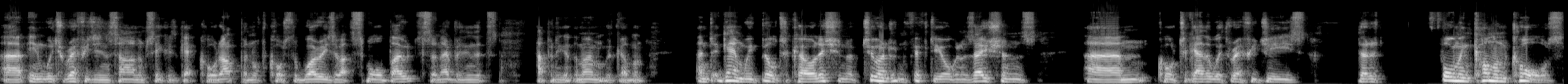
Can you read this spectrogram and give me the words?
uh, in which refugees and asylum seekers get caught up, and of course the worries about small boats and everything that's happening at the moment with government. And again, we've built a coalition of 250 organisations um, called Together with Refugees that are forming common cause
